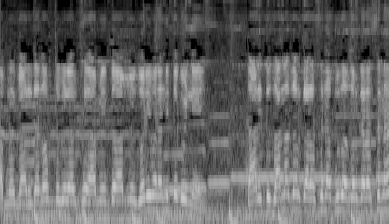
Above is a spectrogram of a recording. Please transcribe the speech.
আপনার গাড়িটা নষ্ট করে আছে আমি তো আপনি গরিবারা নিতে কই নাই। তার একটু জানা দরকার আছে না বোঝা দরকার আছে না?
